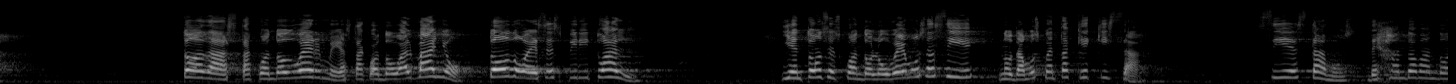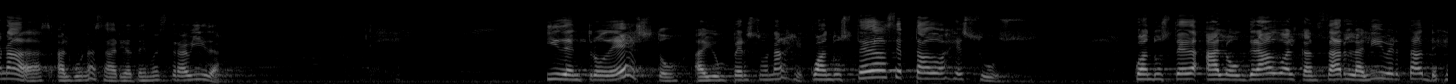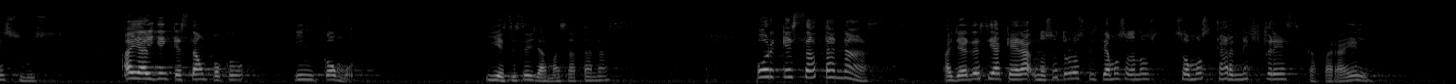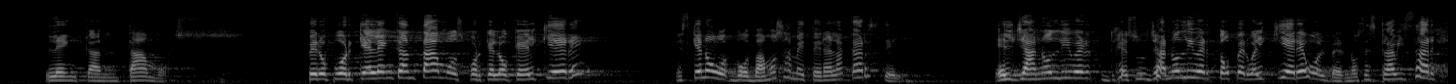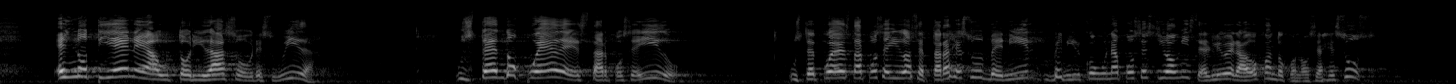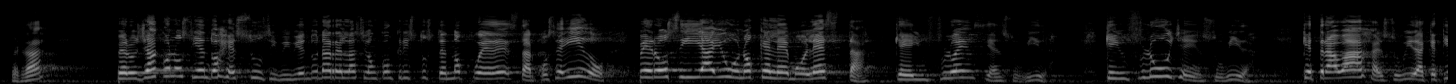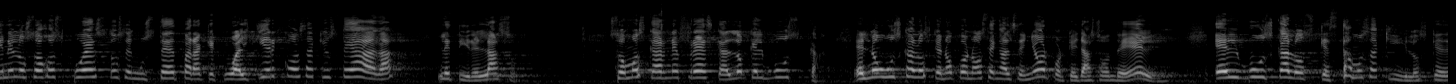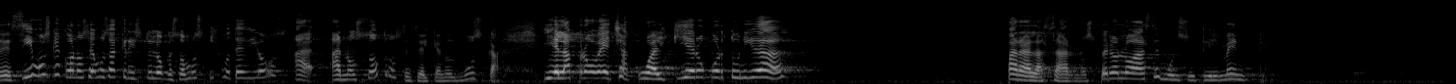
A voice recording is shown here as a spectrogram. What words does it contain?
toda, hasta cuando duerme, hasta cuando va al baño, todo es espiritual. Y entonces cuando lo vemos así, nos damos cuenta que quizá sí estamos dejando abandonadas algunas áreas de nuestra vida. Y dentro de esto hay un personaje. Cuando usted ha aceptado a Jesús, cuando usted ha logrado alcanzar la libertad de Jesús, hay alguien que está un poco incómodo. Y ese se llama Satanás. Porque Satanás, ayer decía que era, nosotros los cristianos somos, carne fresca para él. Le encantamos. Pero ¿por qué le encantamos? Porque lo que él quiere es que nos vamos a meter a la cárcel. Él ya nos Jesús ya nos libertó, pero Él quiere volvernos a esclavizar. Él no tiene autoridad sobre su vida. Usted no puede estar poseído. Usted puede estar poseído, aceptar a Jesús, venir, venir con una posesión y ser liberado cuando conoce a Jesús. ¿Verdad? Pero ya conociendo a Jesús y viviendo una relación con Cristo, usted no puede estar poseído. Pero sí hay uno que le molesta, que influencia en su vida que influye en su vida, que trabaja en su vida, que tiene los ojos puestos en usted para que cualquier cosa que usted haga le tire el lazo. Somos carne fresca, es lo que Él busca. Él no busca a los que no conocen al Señor porque ya son de Él. Él busca a los que estamos aquí, los que decimos que conocemos a Cristo y los que somos hijos de Dios. A, a nosotros es el que nos busca. Y Él aprovecha cualquier oportunidad para alazarnos, pero lo hace muy sutilmente,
